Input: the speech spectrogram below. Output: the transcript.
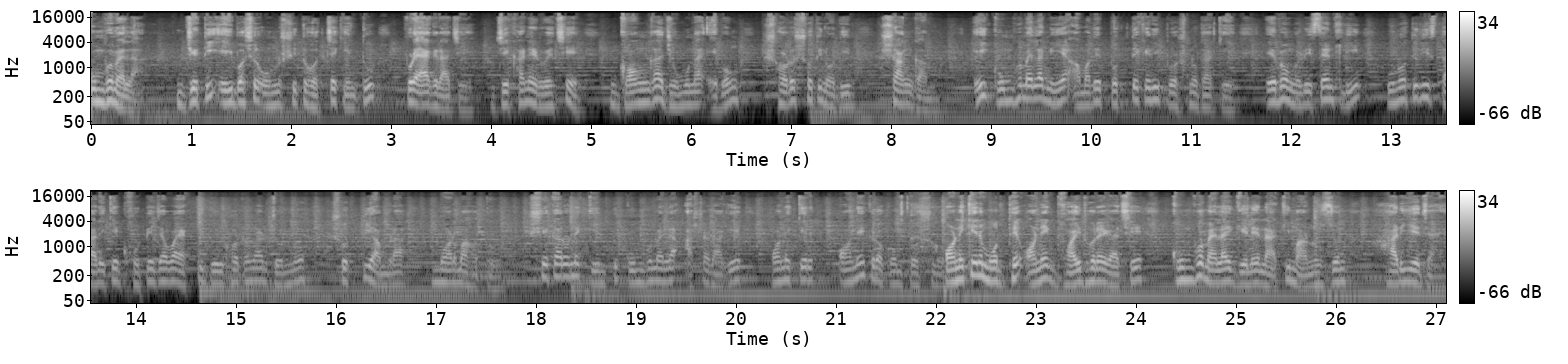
কুম্ভমেলা, যেটি এই বছর অনুষ্ঠিত হচ্ছে কিন্তু প্রয়াগরাজে, যেখানে রয়েছে গঙ্গা, যমুনা এবং সরস্বতী নদীর সঙ্গম। এই কুম্ভমেলা নিয়ে আমাদের প্রত্যেকেরই প্রশ্ন থাকে এবং রিসেন্টলি উনতিরিশ তারিখে ঘটে যাওয়া একটি দুর্ঘটনার জন্য সত্যি আমরা মর্মাহত। সে কারণে কিন্তু কুম্ভমেলা আসার আগে অনেকের অনেক রকম প্রশ্ন। অনেকের মধ্যে অনেক ভয় ধরে গেছে, কুম্ভমেলায় গেলে নাকি মানুষজন হারিয়ে যায়।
